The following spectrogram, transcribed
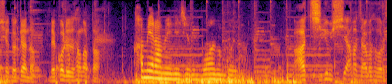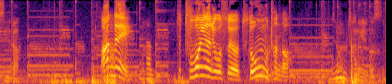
시야 넓게 한다. 내 걸려도 상관없다. 카메라맨이 지금 뭐 하는 거예요? 아, 지금 시야가 짧아서 그렇습니다. 안 돼! 카메라맨. 저두 번이나 죽었어요. 저 너무 못한다. 저 엄청 읽었음.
